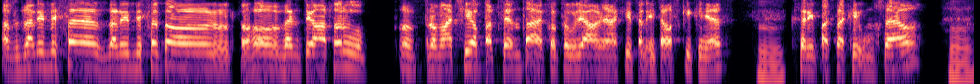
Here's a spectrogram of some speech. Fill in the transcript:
a vzdali by se, vzdali by se to, toho ventilátoru pro mladšího pacienta, jako to udělal nějaký ten italský kněz, hmm. který pak taky umřel. Hmm.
